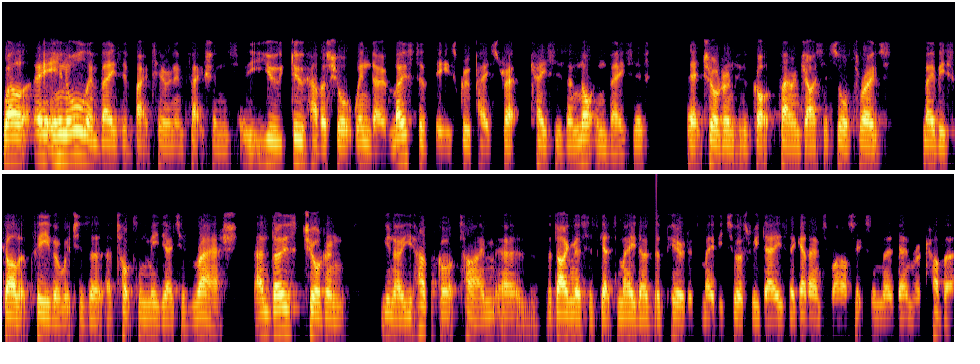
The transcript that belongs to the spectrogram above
Well, in all invasive bacterial infections, you do have a short window. Most of these group A strep cases are not invasive, they're children who've got pharyngitis, sore throats, maybe scarlet fever, which is a, a toxin mediated rash. And those children, you know, you have got time. Uh, the diagnosis gets made over the period of maybe two or three days. They get antibiotics and they then recover.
